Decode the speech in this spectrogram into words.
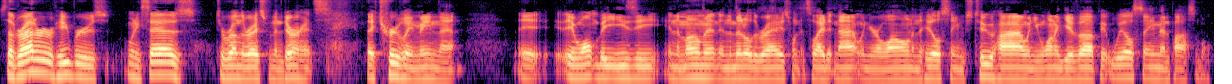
So the writer of Hebrews, when he says to run the race with endurance, they truly mean that. It, it won't be easy in the moment, in the middle of the race, when it's late at night, when you're alone and the hill seems too high, when you want to give up. It will seem impossible.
